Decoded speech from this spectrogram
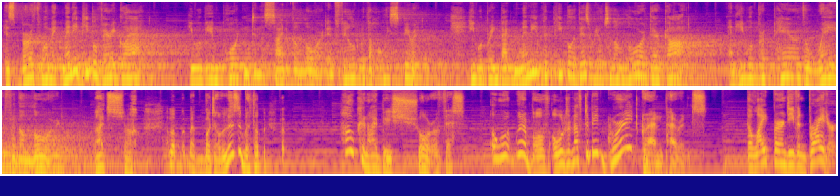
His birth will make many people very glad. He will be important in the sight of the Lord and filled with the Holy Spirit. He will bring back many of the people of Israel to the Lord their God, and he will prepare the way for the Lord. That's. Uh, but, but, Elizabeth, uh, how can I be sure of this? Uh, we're both old enough to be great grandparents. The light burned even brighter,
